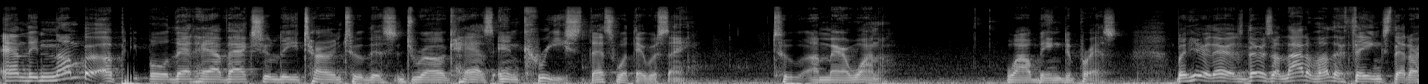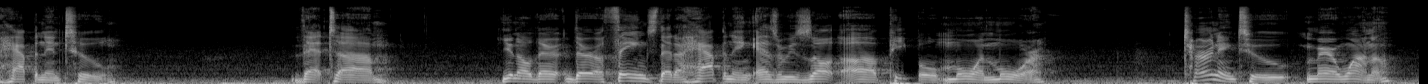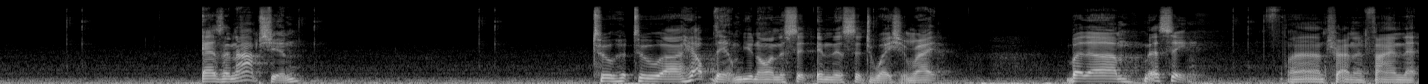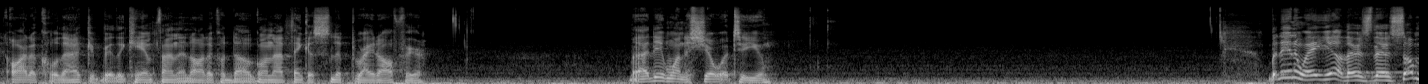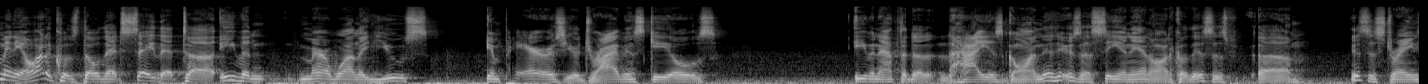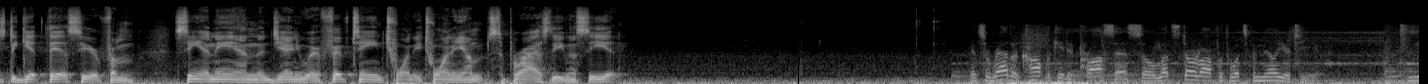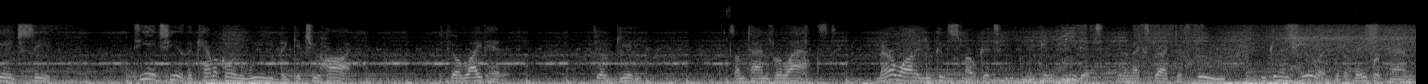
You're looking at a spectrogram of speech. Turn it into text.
And the number of people that have actually turned to this drug has increased. That's what they were saying to uh, marijuana while being depressed. But here, there's there's a lot of other things that are happening too. That um, you know, there there are things that are happening as a result of people more and more turning to marijuana as an option to to uh, help them, you know, in this in this situation, right? But um, let's see. I'm trying to find that article. That I could, really can't find that article. Doggone, I think it slipped right off here. But I did want to show it to you. But anyway, yeah, there's there's so many articles though that say that uh, even marijuana use impairs your driving skills even after the high is gone. Here's a CNN article. This is uh, this is strange to get this here from CNN in January 15, 2020. I'm surprised to even see it. It's a rather complicated process, so let's start off with what's familiar to you. THC. THC is the chemical in weed that gets you high. You feel lightheaded, feel giddy, sometimes relaxed. Marijuana, you can smoke it, you can eat it in an extract of food, you can inhale it with a vapor pen,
